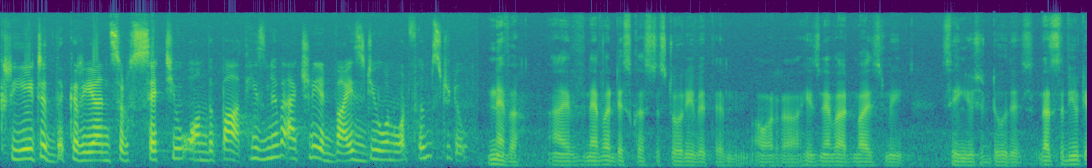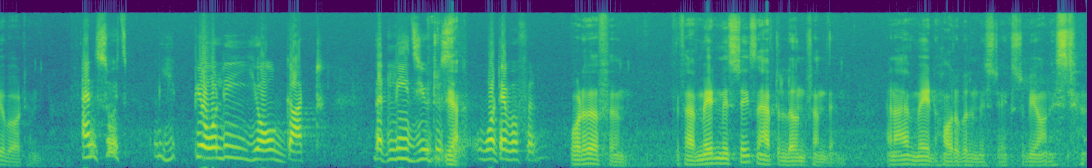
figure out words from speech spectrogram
created the career and sort of set you on the path, he's never actually advised you on what films to do. Never. I've never discussed a story with him or uh, he's never advised me saying you should do this. That's the beauty about him. And so it's purely your gut that leads you to Yeah. whatever film? Whatever film. If I've made mistakes, I have to learn from them. And I have made horrible mistakes, to be honest.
